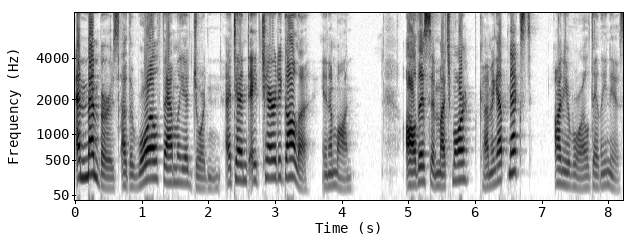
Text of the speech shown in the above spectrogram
And members of the royal family of Jordan attend a charity gala in Amman. All this and much more coming up next on your Royal Daily News.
